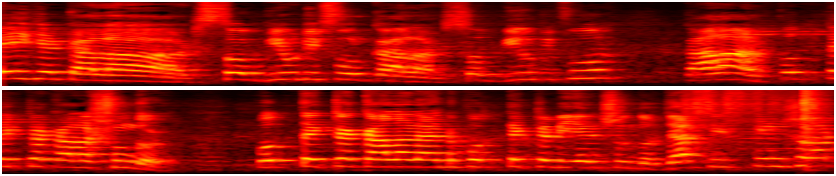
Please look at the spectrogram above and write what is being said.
এই যে colour so beautiful colour so beautiful colour প্রত্যেকটা কালার সুন্দর। প্রত্যেকটা কালার অ্যান্ড প্রত্যেকটা ডিজাইন সুন্দর। জাস্ট স্ক্রিনশট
